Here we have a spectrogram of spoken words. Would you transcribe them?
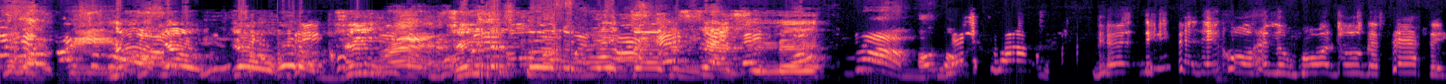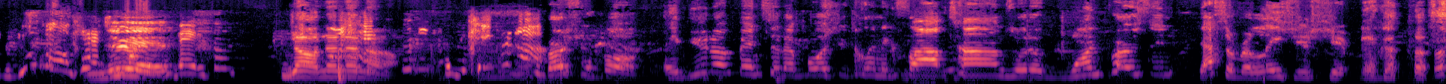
with pull him? out First No, yo, yo, hold up. Gene, Right. Gene is called the raw dog and- and assassin, man. both. Hold on. That's wrong. They, he said they call him the raw dog assassin. You gonna catch Yeah. him on the base. No, no, no, no, no. Keep it up. First of all, if you done been to the abortion clinic five times with a one person, that's a relationship, nigga.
